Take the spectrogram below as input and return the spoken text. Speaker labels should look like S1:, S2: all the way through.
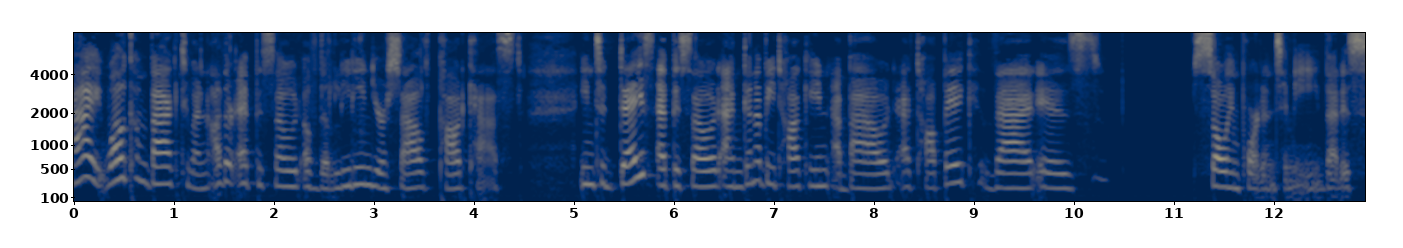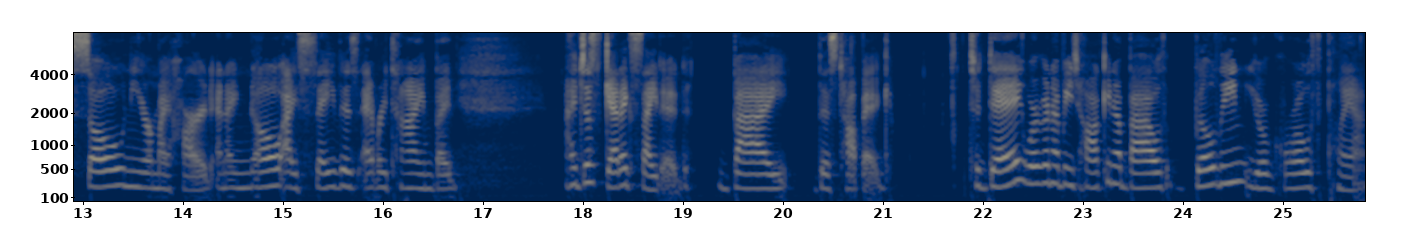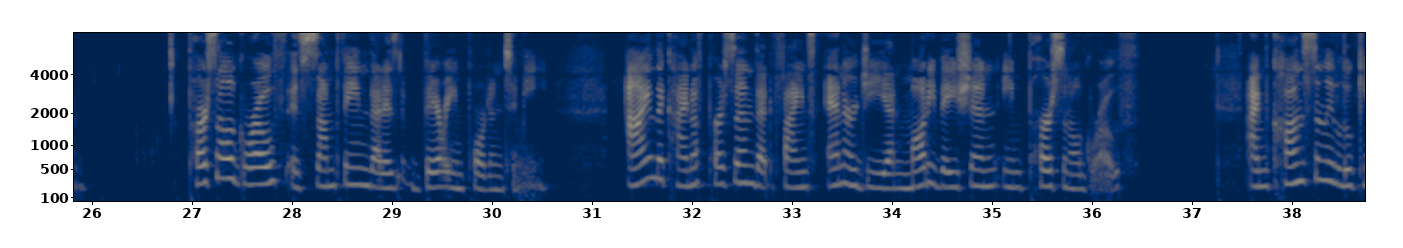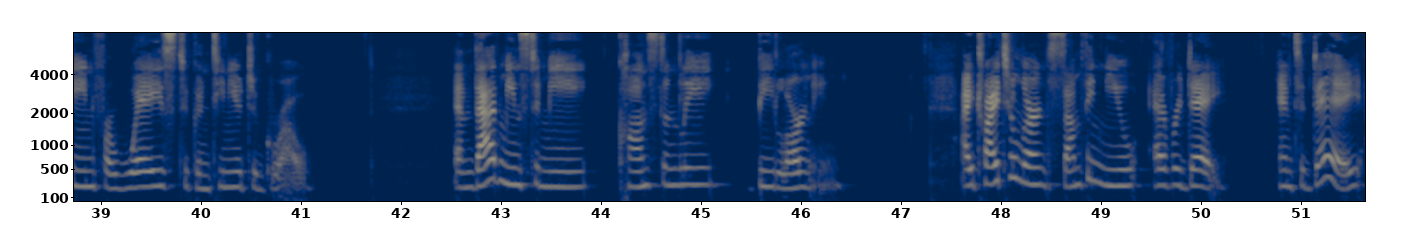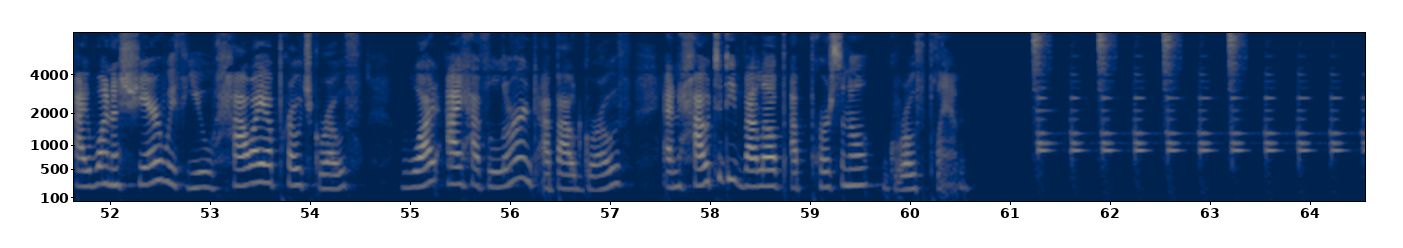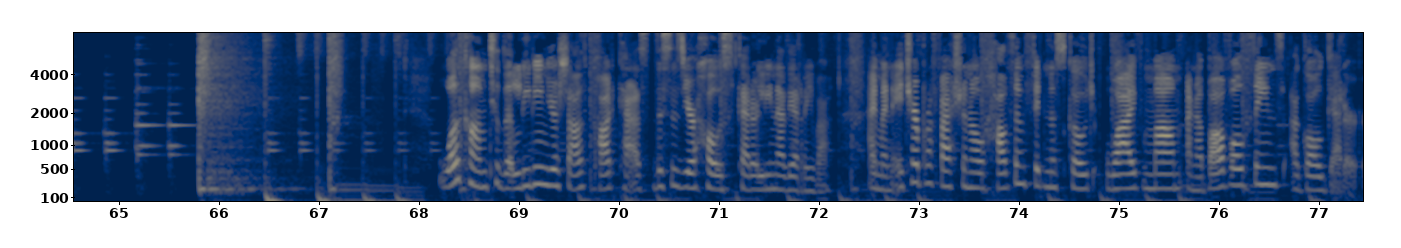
S1: Hi, welcome back to another episode of the Leading Yourself podcast. In today's episode, I'm going to be talking about a topic that is so important to me, that is so near my heart. And I know I say this every time, but I just get excited by this topic. Today, we're going to be talking about building your growth plan. Personal growth is something that is very important to me. I'm the kind of person that finds energy and motivation in personal growth. I'm constantly looking for ways to continue to grow. And that means to me constantly be learning. I try to learn something new every day. And today I want to share with you how I approach growth what I have learned about growth, and how to develop a personal growth plan. Welcome to the Leading Yourself podcast. This is your host, Carolina de Arriba. I'm an HR professional, health and fitness coach, wife, mom, and above all things, a goal getter.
